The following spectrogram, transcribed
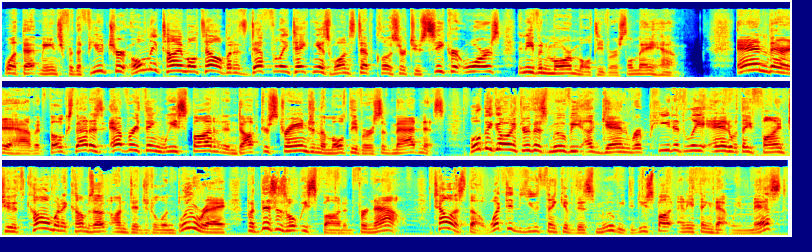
What that means for the future, only time will tell, but it's definitely taking us one step closer to Secret Wars and even more multiversal mayhem. And there you have it, folks. That is everything we spotted in Doctor Strange and the Multiverse of Madness. We'll be going through this movie again repeatedly and with a fine toothed comb when it comes out on digital and Blu ray, but this is what we spotted for now. Tell us though, what did you think of this movie? Did you spot anything that we missed?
